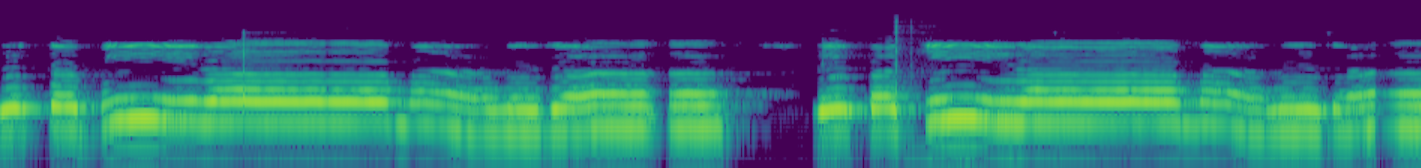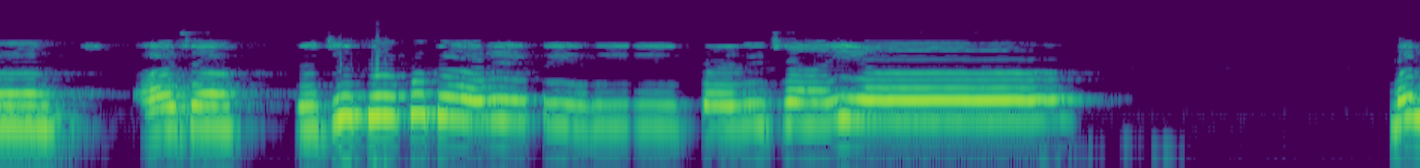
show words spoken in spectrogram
ये कबीरा मान जा रे फकीरा मान जा। आजा तुझको पुकारे तेरी परछाइया मन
